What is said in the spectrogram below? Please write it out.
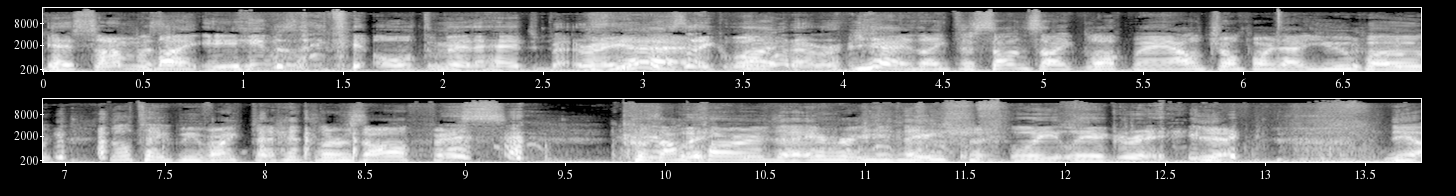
Yeah, his son was like- like, he, he was like the ultimate hedge bet, right? Yeah, It's like, well, like- whatever. Yeah, like the son's like, look, man, I'll jump on that U-boat. They'll take me right to Hitler's office because I'm part of the Aryan nation. Completely agree. Yeah, yeah,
